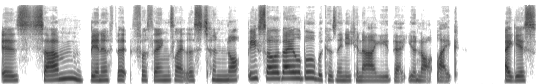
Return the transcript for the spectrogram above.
is some benefit for things like this to not be so available because then you can argue that you're not like, I guess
